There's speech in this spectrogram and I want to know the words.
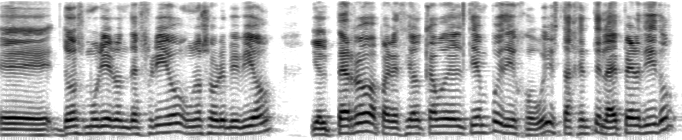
Eh, dos murieron de frío, uno sobrevivió y el perro apareció al cabo del tiempo y dijo, uy, esta gente la he perdido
